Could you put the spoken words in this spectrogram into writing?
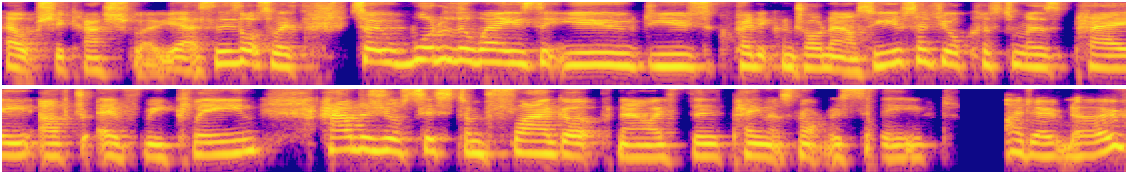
helps your cash flow. Yeah. So there's lots of ways. So what are the ways that you use credit control now? So you said your customers pay after every clean. How does your system flag up now if the payment's not received? I don't know.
